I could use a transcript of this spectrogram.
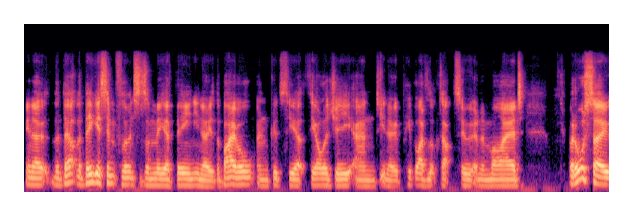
you know, the the biggest influences on me have been you know the Bible and good the- theology, and you know people I've looked up to and admired, but also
